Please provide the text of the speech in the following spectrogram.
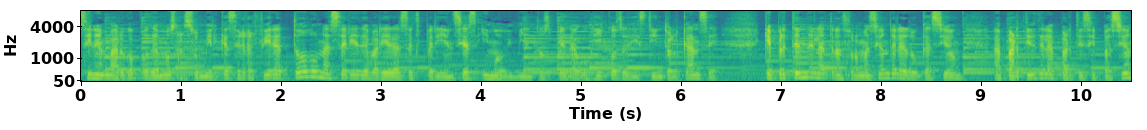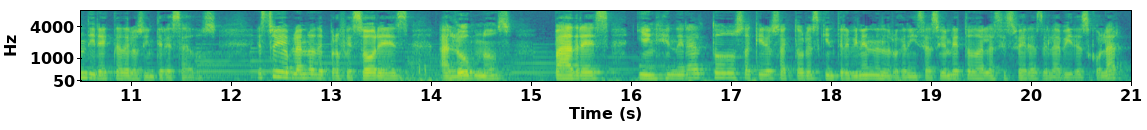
Sin embargo, podemos resumir que se refiere a toda una serie de variadas experiencias y movimientos pedagógicos de distinto alcance, que pretenden la transformación de la educación a partir de la participación directa de los interesados. Estoy hablando de profesores, alumnos, padres y en general todos aquellos actores que intervienen en la organización de todas las esferas de la vida escolar.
